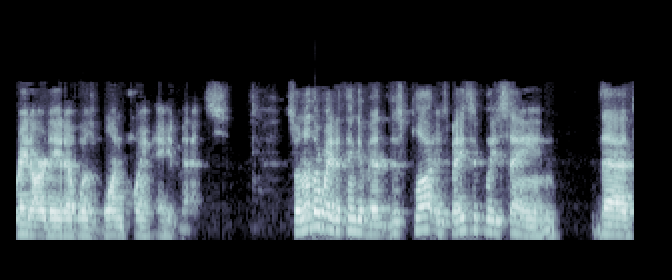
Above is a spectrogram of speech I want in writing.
radar data was 1.8 minutes. So another way to think of it, this plot is basically saying that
